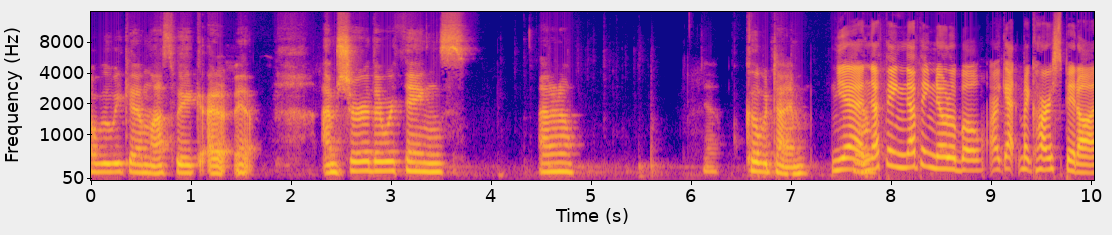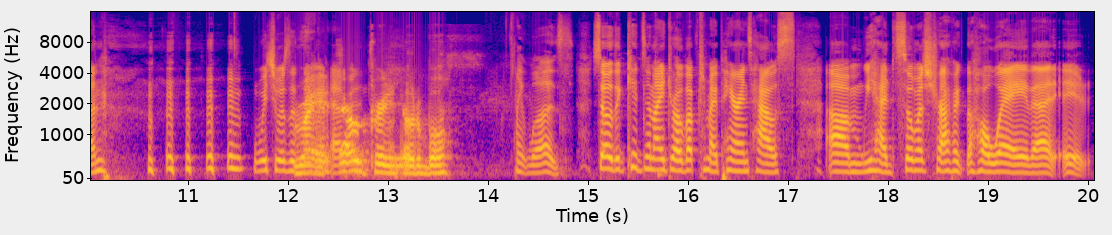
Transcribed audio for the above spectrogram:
over the weekend last week. I don't, yeah. I'm sure there were things I don't know. Yeah, COVID time. yeah, nothing nothing notable. I got my car spit on. Which was a thing Right. that That was pretty notable. It was. So the kids and I drove up to my parents' house. Um, we had so much traffic the whole way that it,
